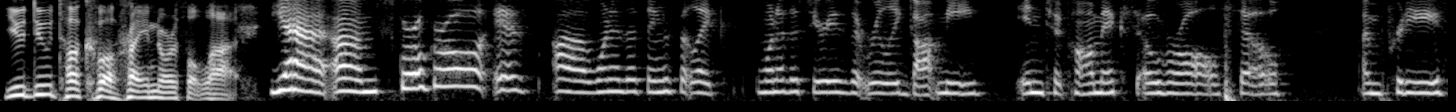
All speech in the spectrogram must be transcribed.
you do talk about Ryan North a lot. Yeah, um, Squirrel Girl is uh, one of the things that like one of the series that really got me into comics overall. So I'm pretty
